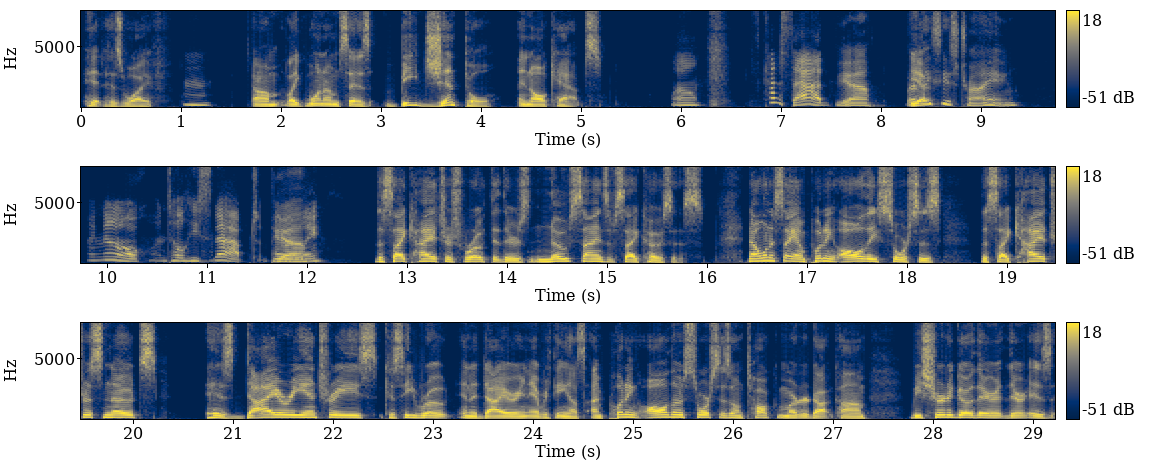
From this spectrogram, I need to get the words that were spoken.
hit his wife Hmm. um like one of them says be gentle in all caps Well, it's kind of sad. yeah. But Yeah. at least he's trying. I know until he snapped. Apparently. The psychiatrist wrote that there's no signs of psychosis. Now, I want to say I'm putting all these sources the psychiatrist's notes, his diary entries, because he wrote in a diary and everything else. I'm putting all those sources on talkmurder.com. Be sure to go there. There is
